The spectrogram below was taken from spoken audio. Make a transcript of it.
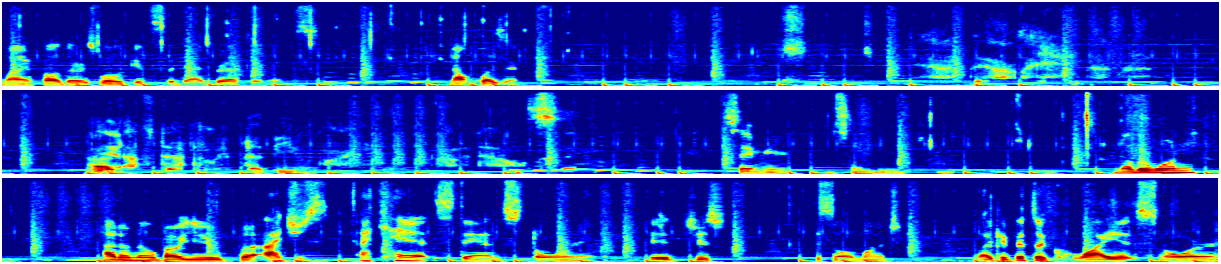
my father as well gets the dad breath and it's not pleasant Yeah, yeah, I hate bad breath. Uh, Yeah. That's definitely a pet peeve of mine. Without a doubt. Same here. Same here. Another one. I don't know about you, but I just I can't stand snoring. It just so much. Like if it's a quiet snore,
